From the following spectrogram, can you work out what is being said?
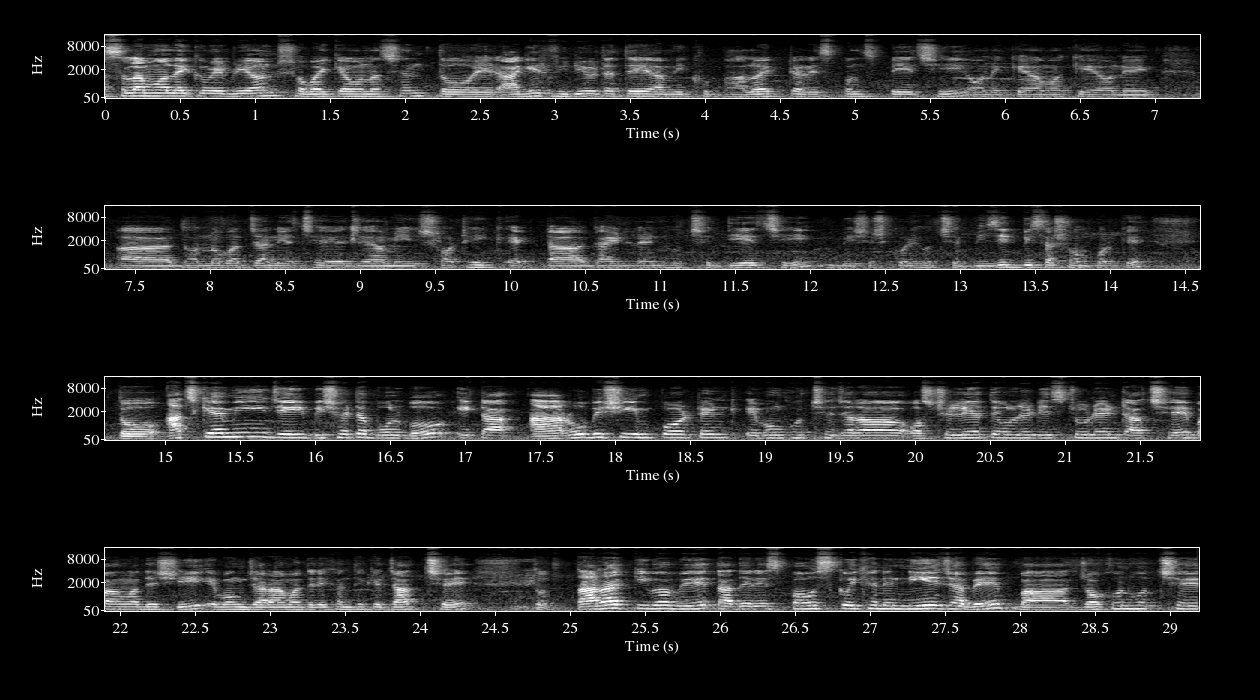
আসসালামু আলাইকুম এভরিওয়ান, সবাই কেমন আছেন? তো এর আগের ভিডিওটাতে আমি খুব ভালো একটা রেসপন্স পেয়েছি। অনেকে আমাকে অনেক ধন্যবাদ জানিয়েছে যে আমি সঠিক একটা গাইডলাইন হচ্ছে দিয়েছি, বিশেষ করে হচ্ছে ভিজিট ভিসা সম্পর্কে। তো আজকে আমি যেই বিষয়টা বলব, এটা আরও বেশি ইম্পর্টেন্ট এবং হচ্ছে যারা অস্ট্রেলিয়াতে অলরেডি স্টুডেন্ট আছে, বাংলাদেশি, এবং যারা আমাদের এখান থেকে যাচ্ছে, তো তারা কীভাবে তাদের স্পাউসকে ওইখানে নিয়ে যাবে বা যখন হচ্ছে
